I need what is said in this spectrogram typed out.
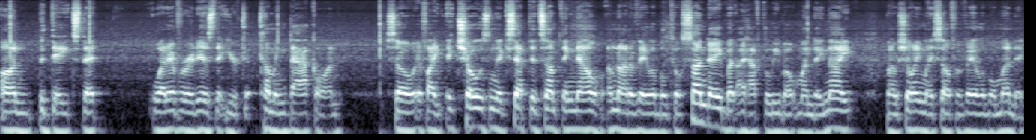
on the dates that whatever it is that you're coming back on. So if I chose and accepted something, now I'm not available till Sunday, but I have to leave out Monday night. I'm showing myself available Monday.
